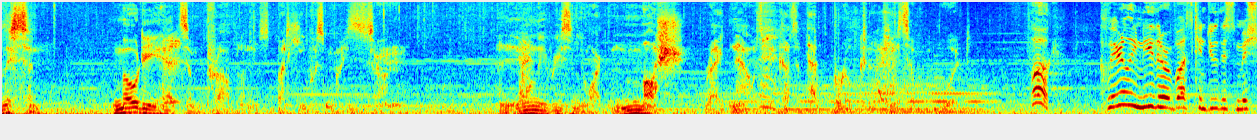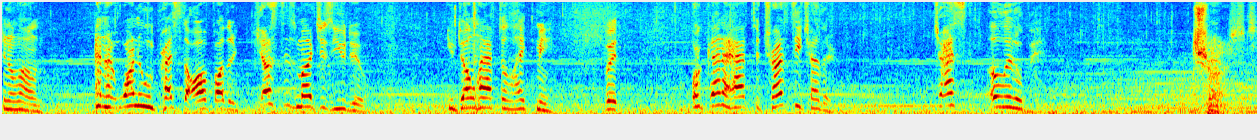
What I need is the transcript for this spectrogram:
Listen, Modi had some problems, but he was my son. And the only reason you aren't mush right now is because of that broken piece of wood. Look! Clearly neither of us can do this mission alone. And I want to impress the Allfather just as much as you do. You don't have to like me, but we're gonna have to trust each other. Just a little bit. Trust.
